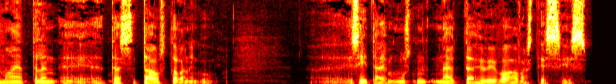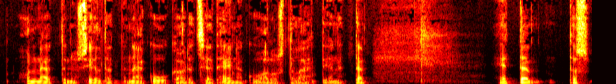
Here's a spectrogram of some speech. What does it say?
mä ajattelen e, e, tässä taustalla niin kuin sitä, ja musta näyttää hyvin vahvasti siis, on näyttänyt siltä, että nämä kuukaudet sieltä heinäkuun alusta lähtien, että, että tos,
